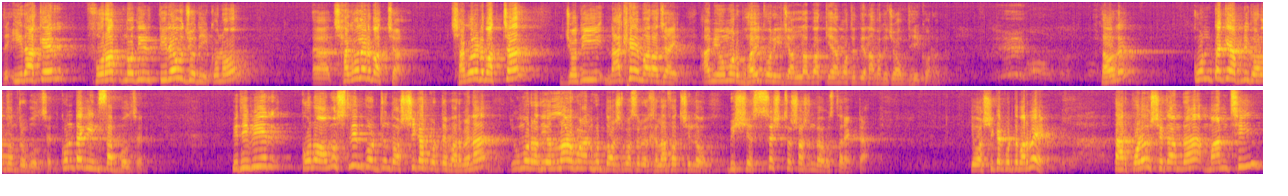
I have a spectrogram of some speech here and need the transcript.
যে, ইরাকের ফোরাত নদীর তীরেও যদি কোনো ছাগলের বাচ্চা ছাগলের বাচ্চা যদি না খেয়ে মারা যায়, আমি ওমর ভয় করি যে আল্লাহ বা কিয়ামতের দিন আমাকে জবাবদিহি করাবে। তাহলে কোনটাকে আপনি গণতন্ত্র বলছেন? কোনটাকে ইনসাফ বলছেন? পৃথিবীর কোনো অমুসলিম পর্যন্ত অস্বীকার করতে পারবে না যে উমর রদি আল্লাহ আনহুর দশ বছরের খেলাফত ছিল বিশ্বের শ্রেষ্ঠ শাসন ব্যবস্থার একটা। কেউ অস্বীকার করতে পারবে? তারপরেও সেটা আমরা মানছি,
